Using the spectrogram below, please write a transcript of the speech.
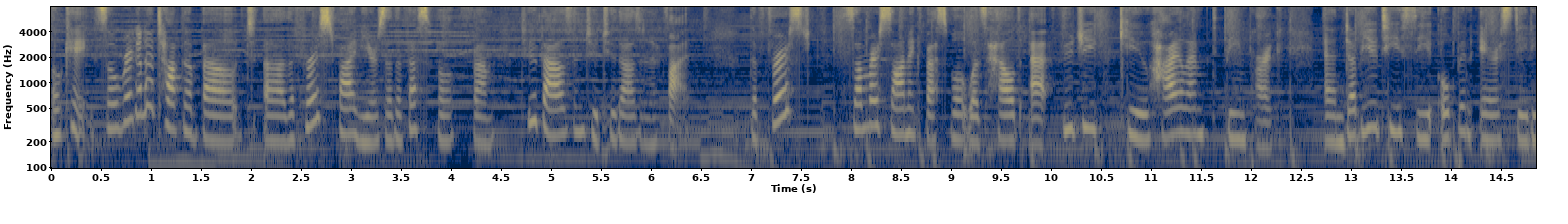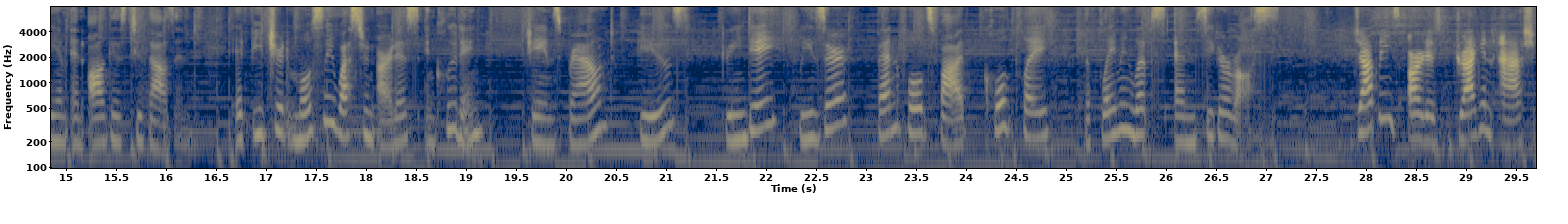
Okay, so we're going to talk about uh, the first five years of the festival from 2000 to 2005. The first Summer Sonic Festival was held at Fuji Q Highland Theme Park and WTC Open Air Stadium in August 2000. It featured mostly Western artists, including James Brown, Muse, Green Day, Weezer, Ben Folds 5, Coldplay, The Flaming Lips, and Sigur Rós. Japanese artist Dragon Ash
